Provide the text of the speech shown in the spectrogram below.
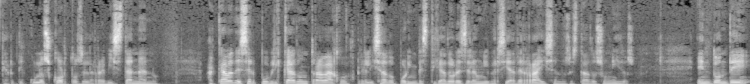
de artículos cortos de la revista Nano, acaba de ser publicado un trabajo realizado por investigadores de la Universidad de Rice en los Estados Unidos, en donde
